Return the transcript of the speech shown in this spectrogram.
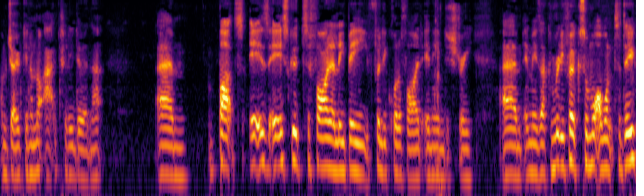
I'm joking. I'm not actually doing that. Um, but it is it is good to finally be fully qualified in the industry. Um, it means I can really focus on what I want to do,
